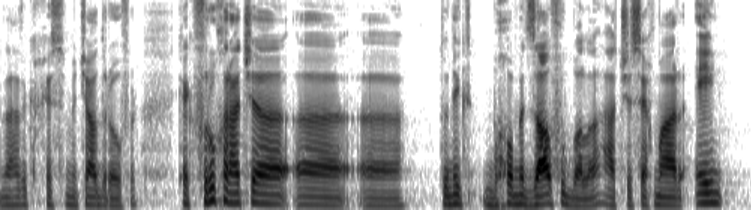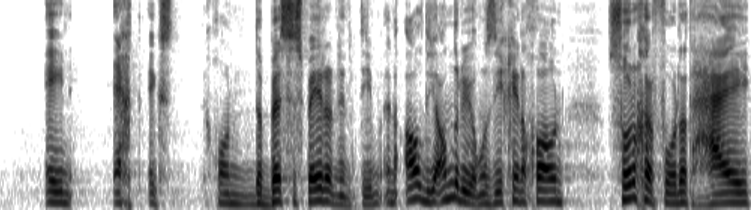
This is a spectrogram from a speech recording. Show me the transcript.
daar had ik gisteren met jou erover. Kijk, vroeger had je, eh, eh, toen ik begon met zaalvoetballen, had je zeg maar één, één echt ex- gewoon de beste speler in het team. En al die andere jongens die gingen gewoon zorgen ervoor dat hij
